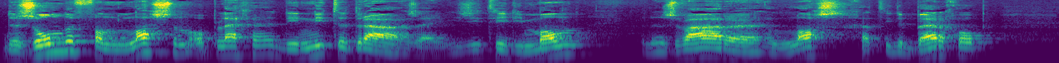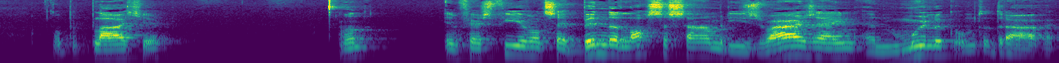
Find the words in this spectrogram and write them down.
de zonde van lasten opleggen die niet te dragen zijn. Je ziet hier die man met een zware last, gaat hij de berg op, op het plaatje. Want in vers 4, want zij binden lasten samen die zwaar zijn en moeilijk om te dragen.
